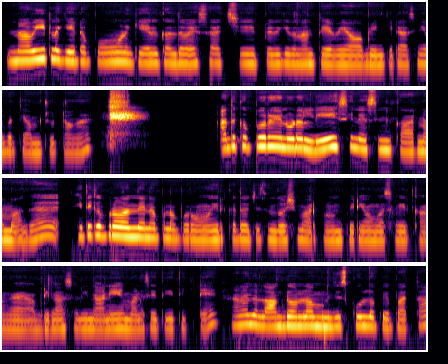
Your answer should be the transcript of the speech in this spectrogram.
நான் வீட்டில் கேட்டப்போ உனக்கு ஏழு கழுது வயசாச்சு இப்போதைக்கு இதெல்லாம் தேவையா? அப்படின்னு கேட்டு அசிங்கப்படுத்தி அமுச்சு விட்டாங்க. அதுக்கப்புறம் என்னோடய லேசினஸ்ஸின் காரணமாக இதுக்கப்புறம் வந்து என்ன பண்ண போகிறோம் இருக்கிறத வச்சு சந்தோஷமாக இருக்கணும்னு பெரியவங்க சொல்லியிருக்காங்க அப்படிலாம் சொல்லி நானே என் மனசை தேத்திக்கிட்டேன். ஆனால் இந்த லாக்டவுன்லாம் முடிஞ்சு ஸ்கூலில் போய் பார்த்தா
